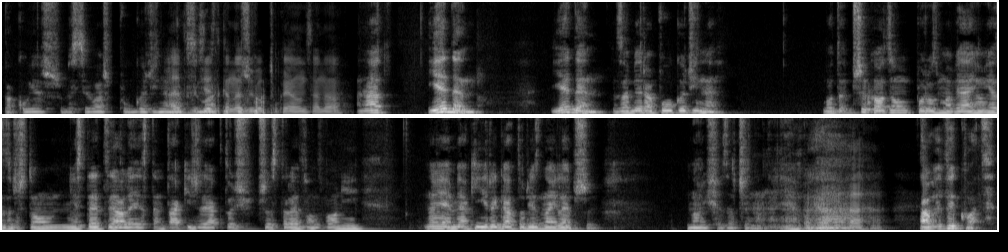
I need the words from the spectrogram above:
pakujesz, wysyłasz pół godziny Ale maksymalnie. dwudziestka na żywo pukająca, no. A jeden, jeden zabiera pół godziny. Bo te przychodzą, porozmawiają. Ja zresztą niestety, ale jestem taki, że jak ktoś przez telefon dzwoni, no nie wiem, jaki irygator jest najlepszy. No i się zaczyna, no nie? Bo ja cały wykład.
